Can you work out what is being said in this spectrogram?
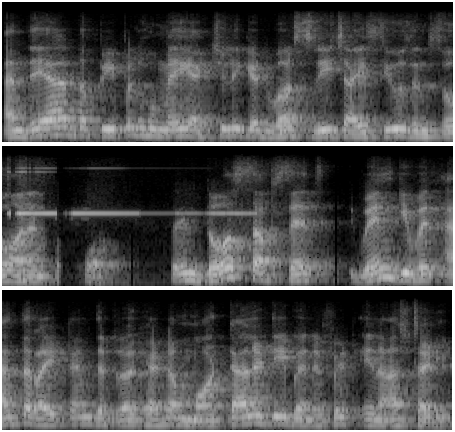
And they are the people who may actually get worse, reach ICUs and so on and so forth. So in those subsets, when given at the right time, the drug had a mortality benefit in our study.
